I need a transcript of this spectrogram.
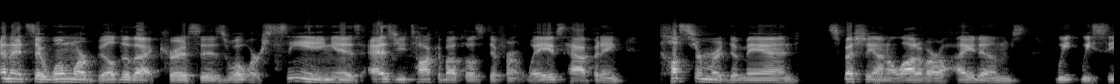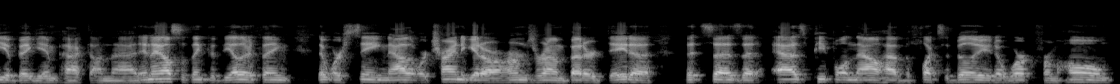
and I'd say one more build to that, Chris, is what we're seeing is as you talk about those different waves happening, customer demand, especially on a lot of our items, we, we see a big impact on that. And I also think that the other thing that we're seeing now that we're trying to get our arms around better data that says that as people now have the flexibility to work from home,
